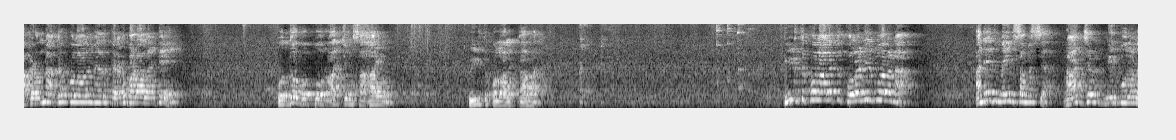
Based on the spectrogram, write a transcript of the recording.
అక్కడ ఉన్న అగ్రకులాల మీద తిరగబడాలంటే కొద్దో గొప్ప రాజ్యం సహాయం పీడిత కులాలకు కావాలి. పీడిత కులాలకు కుల నిర్మూలన అనేది మెయిన్ సమస్య రాజ్య నిర్మూలన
